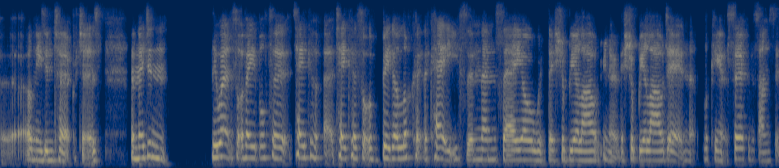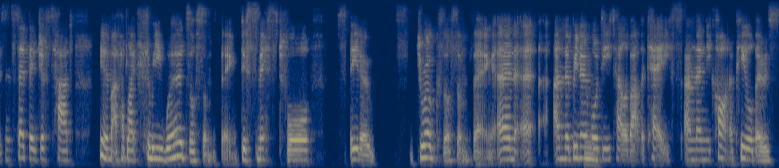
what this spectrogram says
uh, on these interpreters then they didn't they weren't sort of able to take a uh, take a sort of bigger look at the case and then say oh they should be allowed you know they should be allowed in looking at circumstances. Instead they just had you know might have had like three words or something dismissed for you know drugs or something and uh, and there'd be no mm. more detail about the case and then you can't appeal those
